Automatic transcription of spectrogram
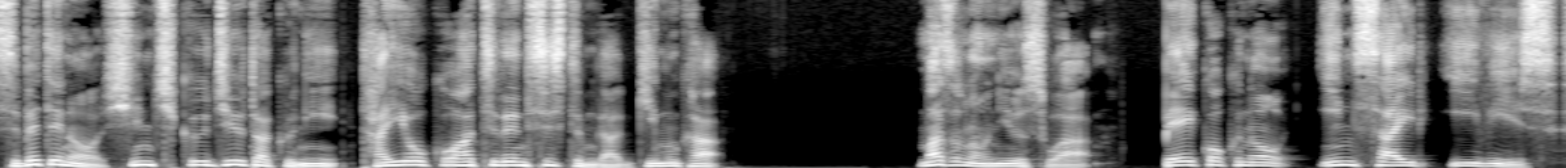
すべての新築住宅に太陽光発電システムが義務化。まずのニュースは、米国の Inside EVs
